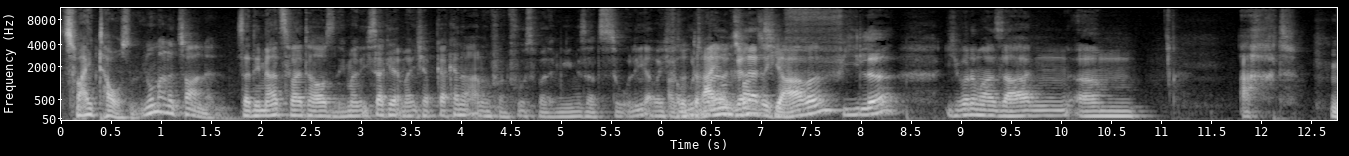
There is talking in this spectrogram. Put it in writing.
2000. Nur mal eine Zahl nennen. Seit dem Jahr 2000. Ich meine, ich sage ja immer, ich habe gar keine Ahnung von Fußball im Gegensatz zu Uli, aber ich Also vermute 23 mal relativ Jahre. Viele. Ich würde mal sagen ähm, acht.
